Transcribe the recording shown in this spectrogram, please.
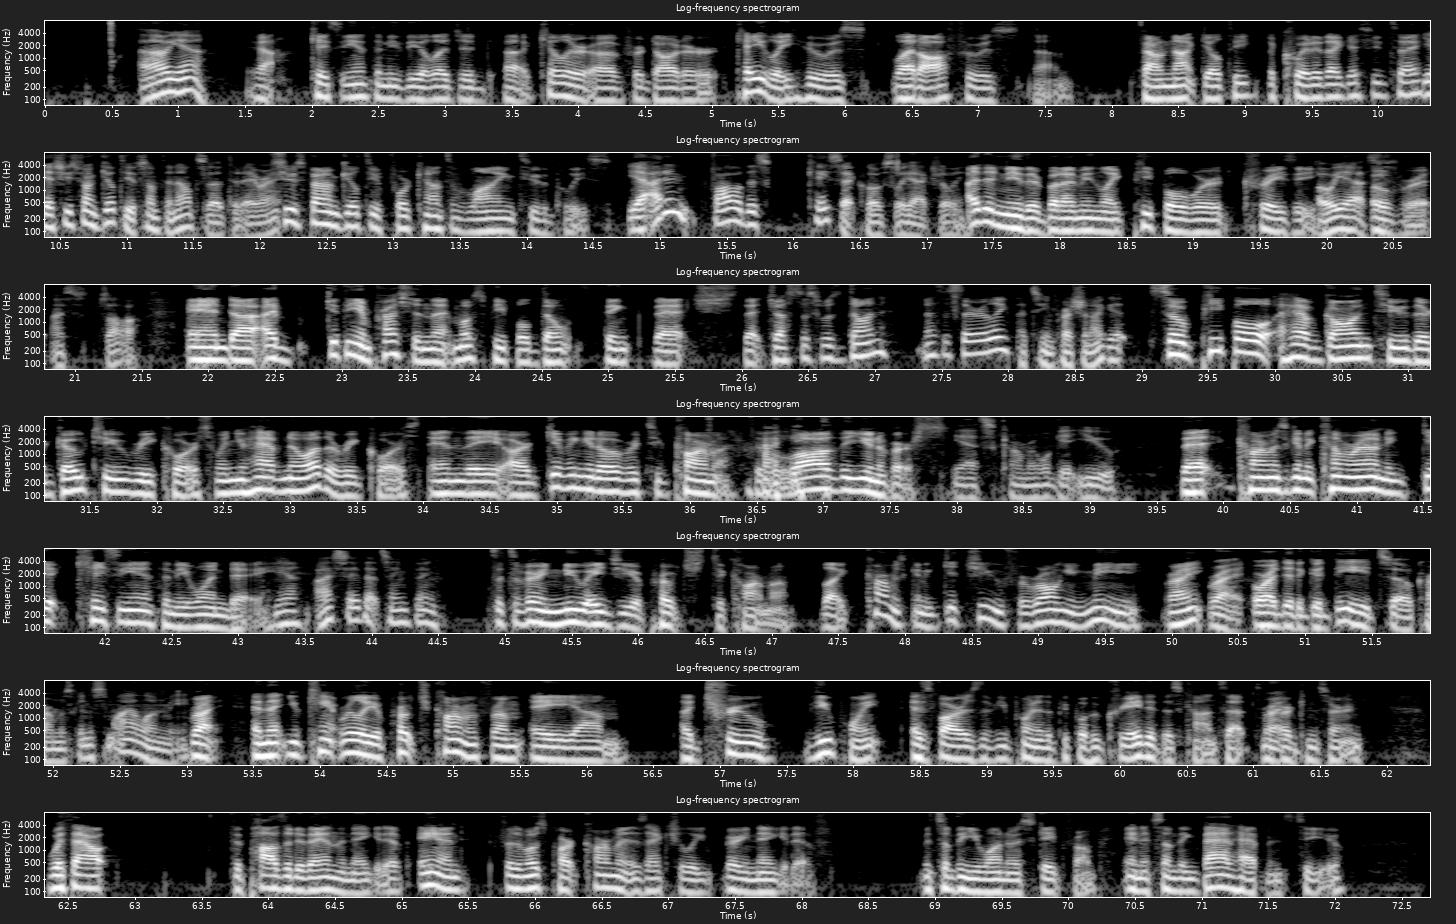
Oh, yeah. Yeah, Casey Anthony, the alleged uh, killer of her daughter Kaylee, who was let off, who was um, found not guilty, acquitted, I guess you'd say. Yeah, she's found guilty of something else, though, today, right? She was found guilty of four counts of lying to the police. Yeah, I didn't follow this case that closely, actually. I didn't either, but I mean, like, people were crazy oh, yes. over it. I saw. And uh, I get the impression that most people don't think that sh- that justice was done necessarily. That's the impression I get. So people have gone to their go-to recourse when you have no other recourse, and they are giving it over to karma, to Right. the law of the universe. Yes, karma will get you. That karma's going to come around and get Casey Anthony one day. Yeah, I say that same thing. So it's a very new agey approach to karma. Like karma's going to get you for wronging me, right? Right. Or I did a good deed, so karma's going to smile on me. Right. And that you can't really approach karma from a um, a true viewpoint as far as the viewpoint of the people who created this concept Right. are concerned without the positive and the negative. And for the most part, karma is actually very negative. It's something you want to escape from. And if something bad happens to you,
